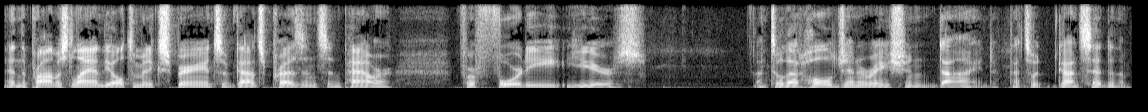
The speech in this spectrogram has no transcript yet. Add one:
and the promised land, the ultimate experience of God's presence and power for 40 years until that whole generation died. That's what God said to them.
